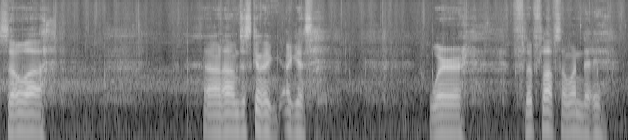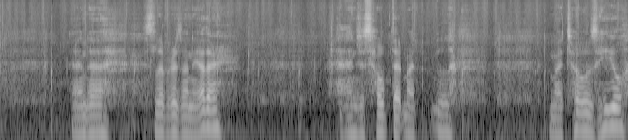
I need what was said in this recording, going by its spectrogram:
So, uh, I don't know, I'm just gonna, I guess, wear flip flops on one day and uh, slippers on the other, and just hope that my my toes heal.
